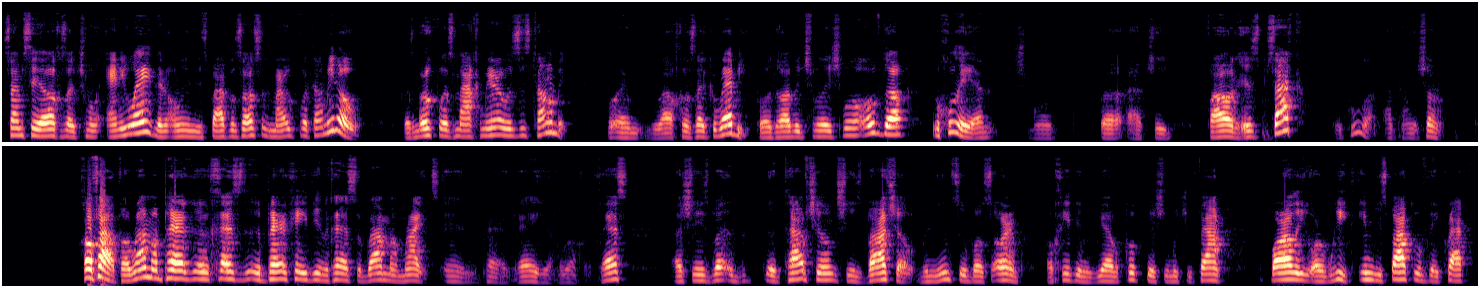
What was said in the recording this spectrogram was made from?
Some say Lach is like Shmuel anyway, then only in these Bakos also is Maruk Talmido, because Maruk was Machmir was his Talmud. For him, Lach is like a Rebbe. For David Shmuel Shmuel Ovda, L'chule, and Shmuel uh, actually followed his psak, the kula, Akan Lishonim. Chafaf, a Rambam Perak Hedin Ches, the Rambam writes in Ches, uh, she's the top tavshil, she's bachel, v'nimsu bos orim, ochitim, if you have a cooked dish in which you found barley or wheat, im disbaku, if they cracked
